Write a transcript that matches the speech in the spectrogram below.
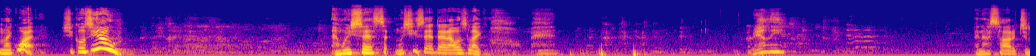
I'm like, what? She goes, you. And when she said when she said that, I was like, oh man, really? And I started to,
